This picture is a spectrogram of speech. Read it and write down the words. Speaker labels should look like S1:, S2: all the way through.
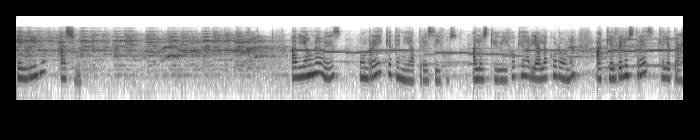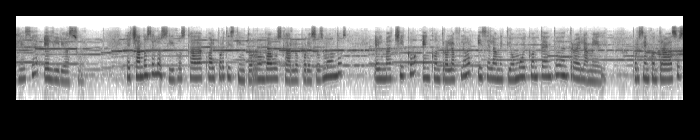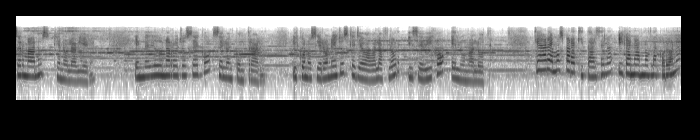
S1: El lirio azul. Había una vez un rey que tenía tres hijos, a los que dijo que daría la corona aquel de los tres que le trajese el lirio azul. Echándose los hijos cada cual por distinto rumbo a buscarlo por esos mundos, el más chico encontró la flor y se la metió muy contento dentro de la media, por si encontraba a sus hermanos que no la vieran. En medio de un arroyo seco se lo encontraron y conocieron ellos que llevaba la flor y se dijo el uno al otro. ¿Qué haremos para quitársela y ganarnos la corona?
